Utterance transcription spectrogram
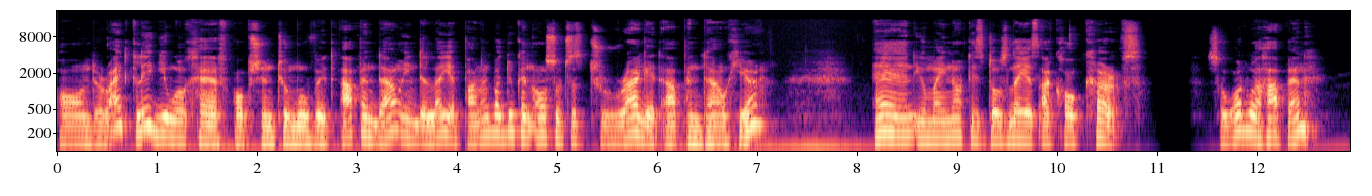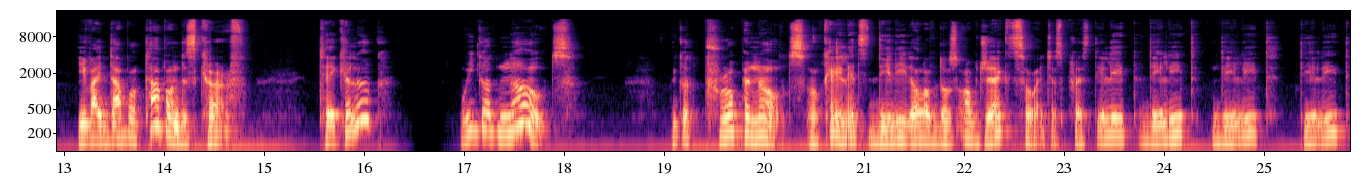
On the right click you will have option to move it up and down in the layer panel but you can also just drag it up and down here. And you may notice those layers are called curves. So what will happen if I double tap on this curve? Take a look. We got nodes. We got proper nodes. Okay let's delete all of those objects. So I just press delete delete delete delete.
